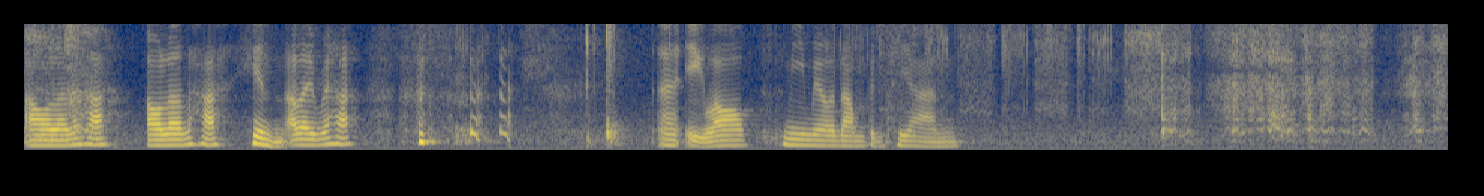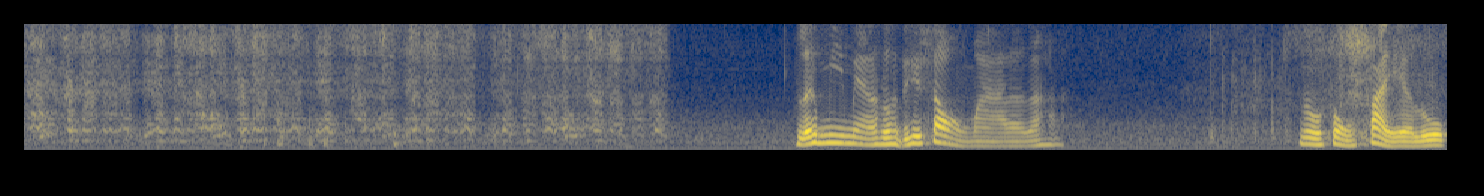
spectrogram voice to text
เอาแล้วนะคะ เอาแล้วนะคะ เห็นอะไรไหมคะ อะอีกรอบมีแมวดำเป็นพยาน เริ่มมีแมวตัวที่สองมาแล้วนะคะ หนูสงสัยอะลูก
